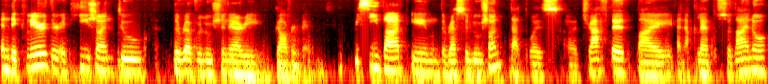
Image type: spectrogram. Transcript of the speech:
and declared their adhesion to the revolutionary government. We see that in the resolution that was uh, drafted by Anacleto Solano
